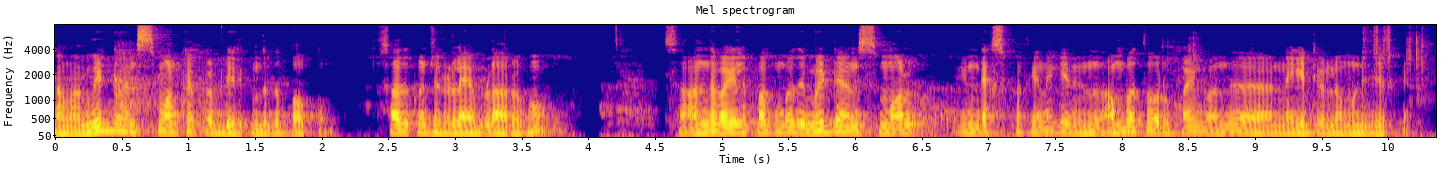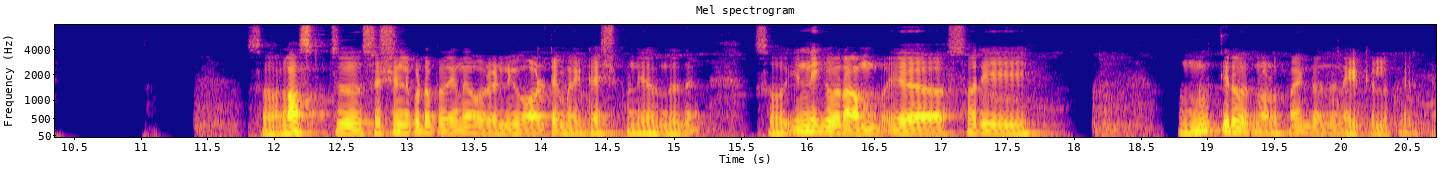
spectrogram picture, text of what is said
நம்ம மிட் அண்ட் ஸ்மால் கேப் எப்படி இருக்குன்றது பார்ப்போம். ஸோ அது கொஞ்சம் ரிலையபிளாக இருக்கும். ஸோ அந்த வகையில் பார்க்கும்போது மிட் அண்ட் ஸ்மால் இண்டெக்ஸ் பார்த்திங்கன்னா ஐம்பத்தோரு பாயிண்ட் வந்து நெகட்டிவில் முடிஞ்சிருக்கு. ஸோ லாஸ்ட்டு செஷனில் கூட பார்த்திங்கன்னா ஒரு new all time high touch பண்ணியிருந்தது. ஸோ இன்றைக்கி ஒரு அம்ப சாரி நூற்றி இருபத்தி நாலு பாயிண்ட் வந்து நெகட்டிவில் போயிருக்கு.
